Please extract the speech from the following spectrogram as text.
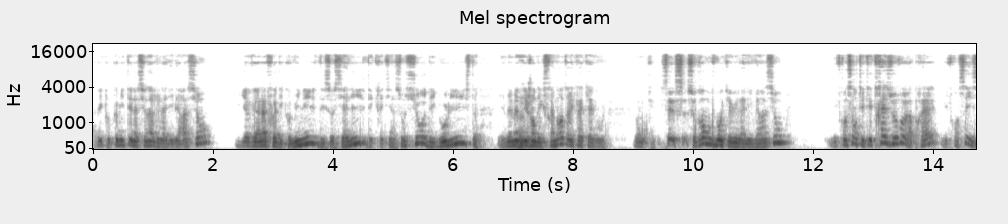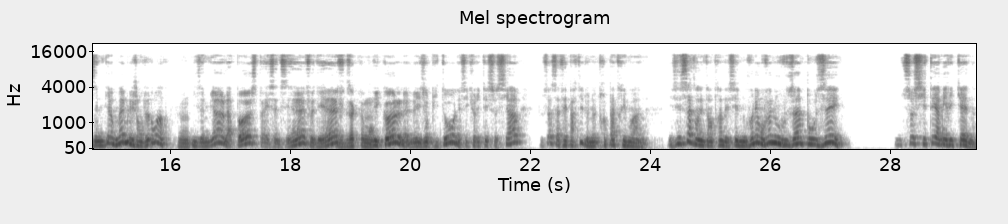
avec le Comité national de la Libération, où il y avait à la fois des communistes, des socialistes, des chrétiens sociaux, des gaullistes, il y avait même des gens d'extrême droite avec la cagoule. Donc, ce grand mouvement qui a eu la Libération, les Français ont été très heureux après. Les Français, ils aiment bien, même les gens de droite, mm. ils aiment bien la Poste, la SNCF, EDF, l'école, les hôpitaux, la sécurité sociale. Tout ça, ça fait partie de notre patrimoine. Et c'est ça qu'on est en train d'essayer de nous voler. On veut nous imposer une société américaine.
